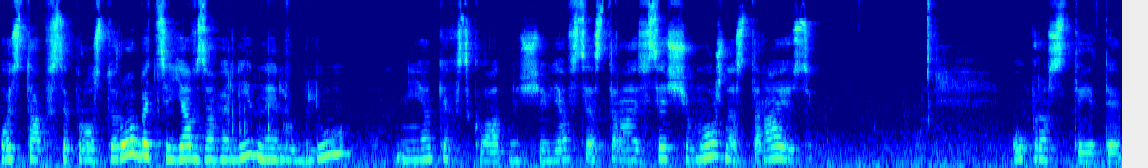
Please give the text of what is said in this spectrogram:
Ось так все просто робиться. Я взагалі не люблю ніяких складнощів. Я все стараюсь, все, що можна, стараюсь упростити.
